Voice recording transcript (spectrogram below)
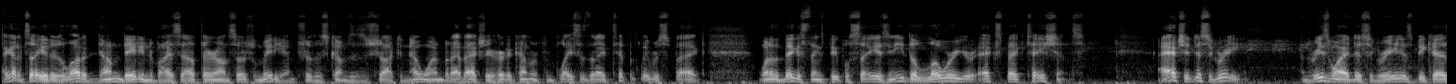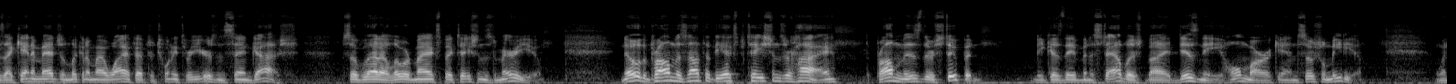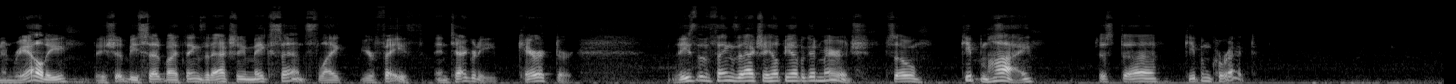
I got to tell you, there's a lot of dumb dating advice out there on social media. I'm sure this comes as a shock to no one, but I've actually heard it coming from places that I typically respect. One of the biggest things people say is you need to lower your expectations. I actually disagree. And the reason why I disagree is because I can't imagine looking at my wife after 23 years and saying, Gosh, I'm so glad I lowered my expectations to marry you. No, the problem is not that the expectations are high. The problem is they're stupid because they've been established by Disney, Hallmark, and social media when in reality, they should be said by things that actually make sense, like your faith, integrity, character. These are the things that actually help you have a good marriage. So keep them high, just uh, keep them correct.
